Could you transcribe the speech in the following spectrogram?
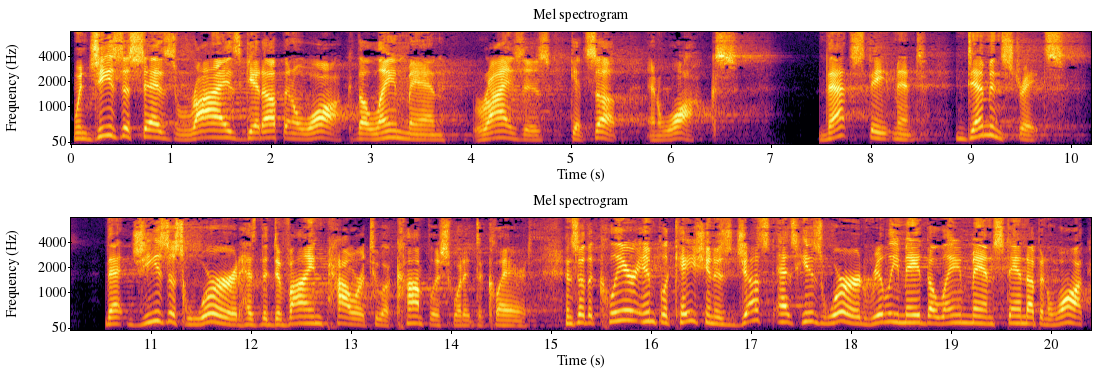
When Jesus says, Rise, get up, and walk, the lame man rises, gets up, and walks. That statement demonstrates that Jesus' word has the divine power to accomplish what it declared. And so the clear implication is just as his word really made the lame man stand up and walk,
